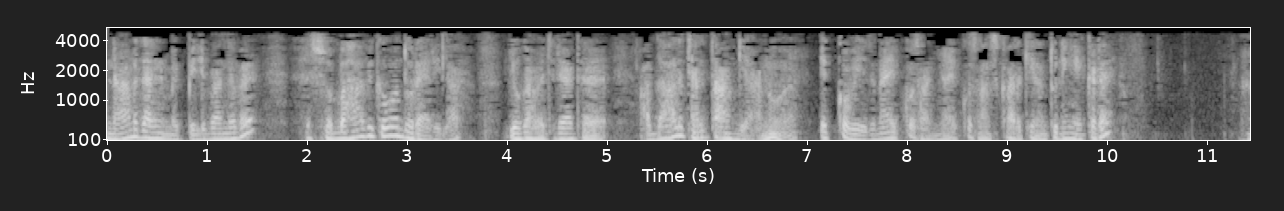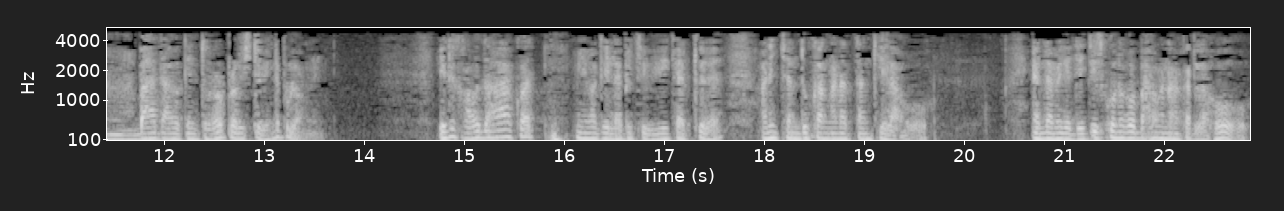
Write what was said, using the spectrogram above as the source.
නාම ධර්ම පිළිබඳව ස්වභාවිකව දොර ඇරිලා යෝගාවචරයට අදාළ චරිතාංගය අනුව එක්ක වේදනා එක්ක සංඥා එක්ක සංස්කාර කියන තුنين එකට බාධාවකින් තොරව ප්‍රවිෂ්ඨ වෙන්න පුළුවන් වෙන්නේ. ඒක කවදාහක්වත් මේ වගේ ලැබිච්ච විවිකයක් තුළ අනිච්ච දුක්ඛ අනත්තම් කියලා හෝ එන්න මේක දෙතිස් කුණක භාවනා කරලා හෝ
